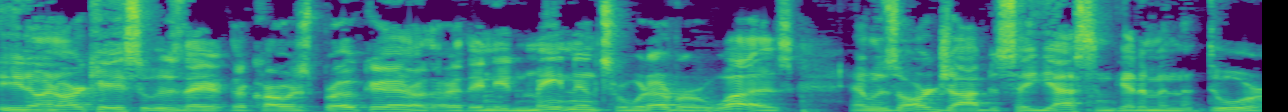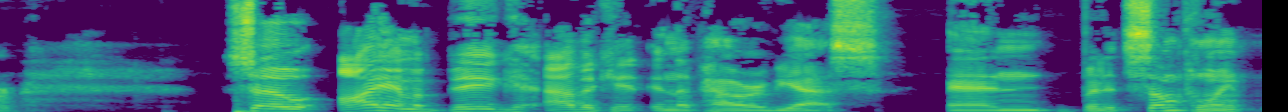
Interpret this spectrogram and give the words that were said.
you know, in our case, it was their, their car was broken or they needed maintenance or whatever it was. And it was our job to say yes and get them in the door. So I am a big advocate in the power of yes. And, but at some point,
